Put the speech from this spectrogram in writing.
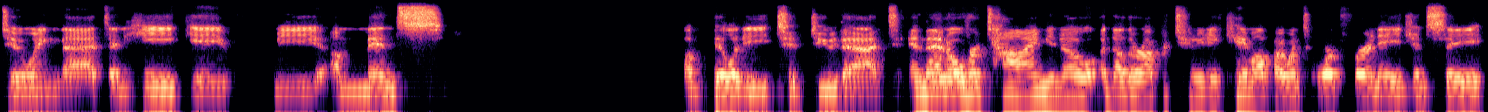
doing that. And he gave me immense ability to do that. And then over time, you know, another opportunity came up. I went to work for an agency.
